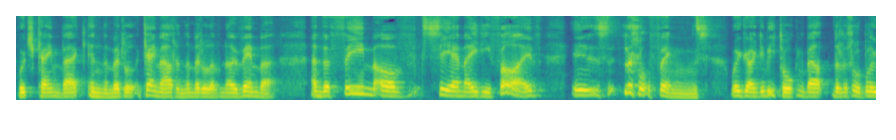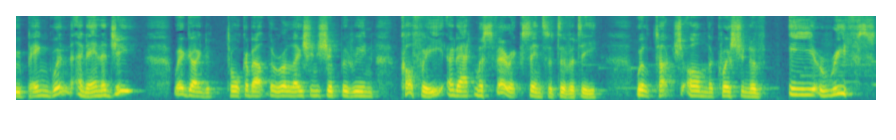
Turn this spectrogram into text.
which came back in the middle came out in the middle of November. And the theme of CM85 is little things. We're going to be talking about the little blue penguin and energy. We're going to talk about the relationship between coffee and atmospheric sensitivity. We'll touch on the question of e reefs.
